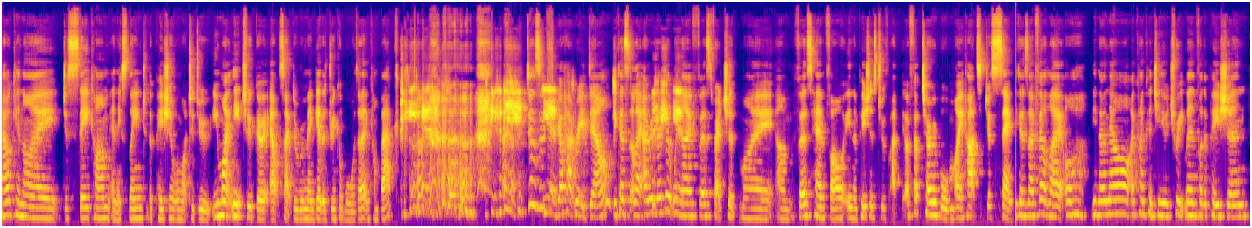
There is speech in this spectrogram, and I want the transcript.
how can I just stay calm and explain to the patient on what to do? You might need to go outside the room and get a drink of water and come back. just to yeah. your heart rate down because like I remember when yeah. I first fractured my um, first hand file in a patient's tooth, I, I felt terrible. My heart just sank because I felt like, oh, you know, now I can't continue treatment for the patient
